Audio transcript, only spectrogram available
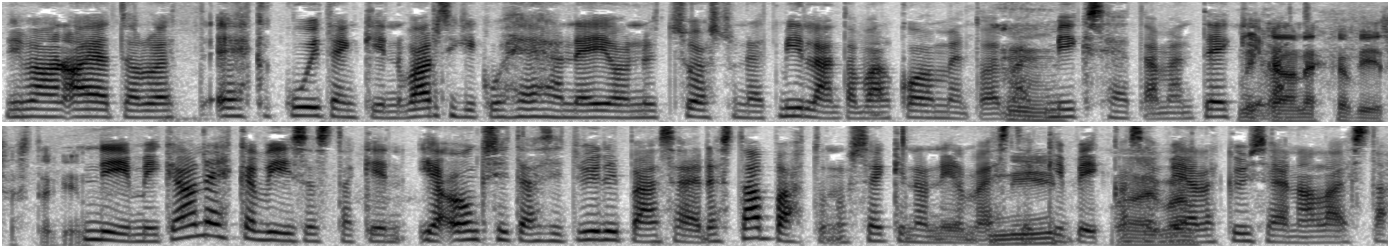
niin mä oon ajatellut, että ehkä kuitenkin, varsinkin kun hehän ei ole nyt suostuneet millään tavalla kommentoimaan, mm. että miksi he tämän tekivät. Mikä on ehkä viisastakin. Niin, mikä on ehkä viisastakin. Ja onko sitä sitten ylipäänsä edes tapahtunut, sekin on ilmeisestikin niin, pikkasen aivan. vielä kyseenalaista.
